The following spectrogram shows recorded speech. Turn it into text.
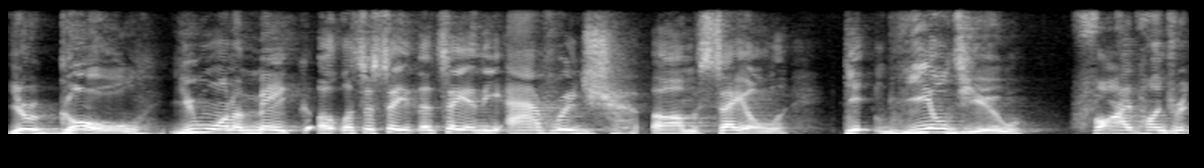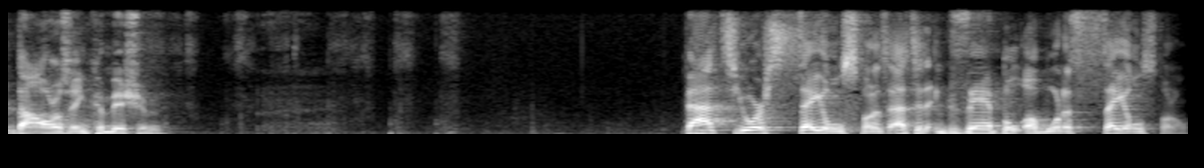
your goal, you want to make, uh, let's just say, let's say in the average um, sale get, yields you $500 in commission. That's your sales funnel. That's an example of what a sales funnel.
